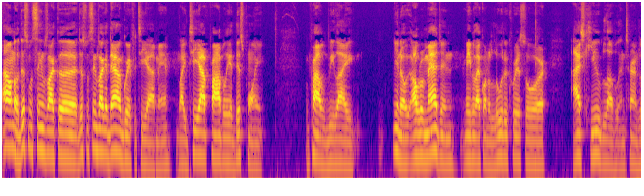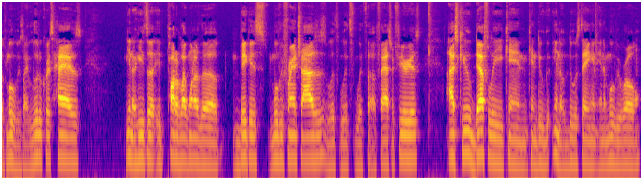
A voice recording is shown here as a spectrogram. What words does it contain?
I don't know. This one seems like a this one seems like a downgrade for T.I. Man. Like T.I. probably at this point would probably be like, you know, I would imagine maybe like on a Ludacris or Ice Cube level in terms of movies. Like Ludacris has, you know, he's a part of like one of the biggest movie franchises with with with uh, Fast and Furious. Ice Cube definitely can can do you know do his thing in, in a movie role.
